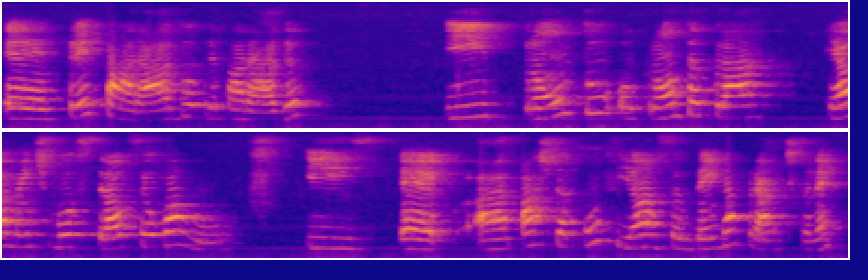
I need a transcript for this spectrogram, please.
é, preparado ou preparada e pronto ou pronta para realmente mostrar o seu valor. E é, a parte da confiança vem da prática, né?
